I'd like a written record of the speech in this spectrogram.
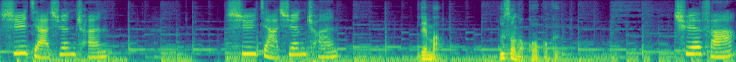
虚假宣传，虚假宣传，デマ。嘘の広告。缺乏，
